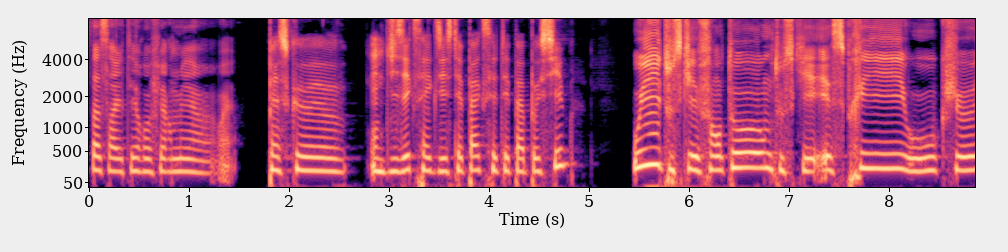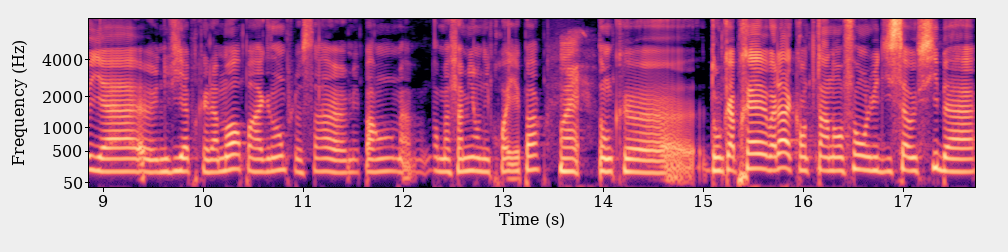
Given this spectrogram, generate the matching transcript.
ça, ça a été refermé. ouais, parce que on disait que ça n'existait pas, que c'était pas possible. Oui, tout ce qui est fantôme, tout ce qui est esprit, ou qu'il y a une vie après la mort, par exemple, ça, euh, mes parents, dans ma famille, on n'y croyait pas. Ouais. Donc, euh, donc après, voilà, quand un enfant, on lui dit ça aussi, bah,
